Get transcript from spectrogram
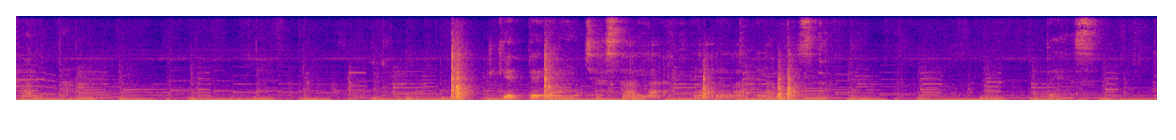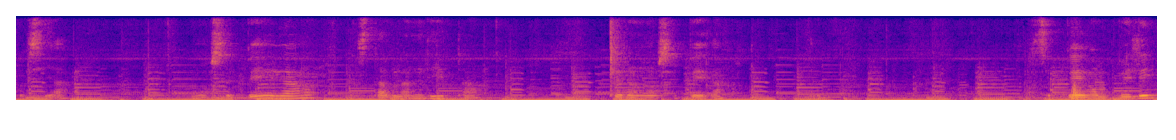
falta que tenga mucha sal la, la masa. ¿Ves? Pues ya no se pega, está blandita, pero no se pega se pega un pelín,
